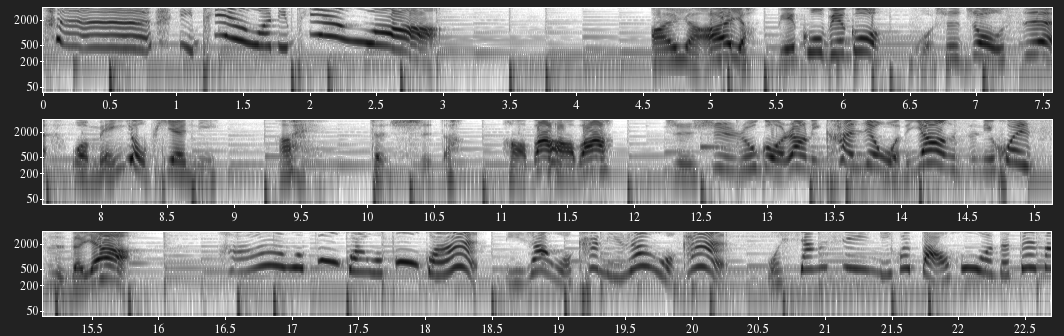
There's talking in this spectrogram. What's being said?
哼，你骗我，你骗我！哎呀哎呀，别哭别哭！我是宙斯，我没有骗你。哎，真是的。好吧，好吧，只是如果让你看见我的样子，你会死的呀。我不管，我不管。你让我看，你让我看。我相信你会保护我的，对吗？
